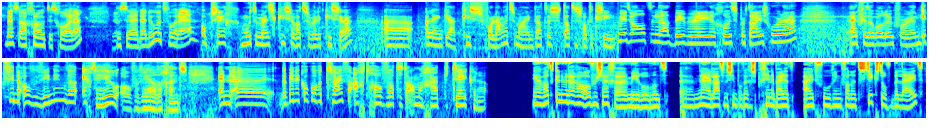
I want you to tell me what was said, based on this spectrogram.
best wel groot is geworden. Ja. Dus uh, daar doen we het voor, hè? Op zich moeten mensen kiezen wat ze willen kiezen. Uh, alleen, ja, kies voor lange termijn. Dat is, dat is wat ik zie. Ik weet wel dat inderdaad BBB de grootste partij is geworden. Ik vind het ook wel leuk voor hun. Ik vind de overwinning wel echt heel overweldigend. En uh, daar ben ik ook wel wat twijfelachtig over wat het allemaal gaat betekenen. Ja, wat kunnen we daar al over zeggen, Merel? Want uh, nou ja, laten we simpelweg eens beginnen bij de uitvoering van het stikstofbeleid.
